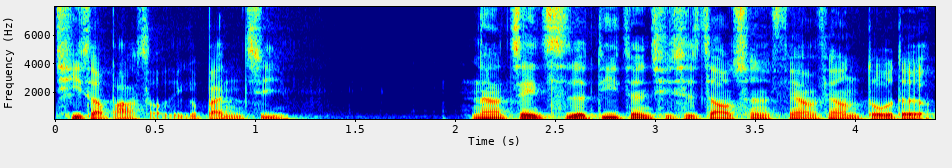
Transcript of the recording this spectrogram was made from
七早八早的一个班机。那这次的地震其实造成非常非常多的。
